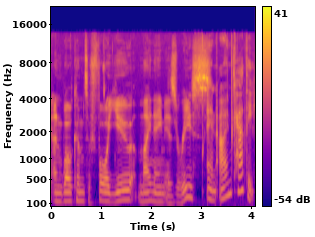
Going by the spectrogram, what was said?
and welcome to For You. My name is Reese. And I'm Kathy.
